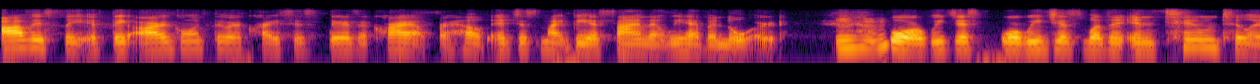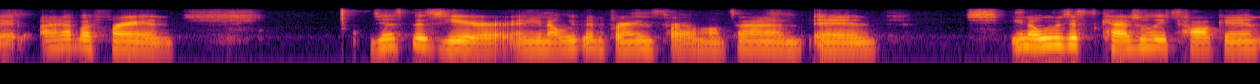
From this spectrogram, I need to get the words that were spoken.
obviously if they are going through a crisis there's a cry out for help it just might be a sign that we have ignored hmm or we just or we just wasn't in tune to it i have a friend just this year and you know we've been friends for a long time and sh you know we were just casually talking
